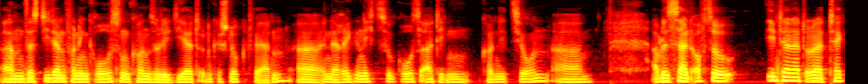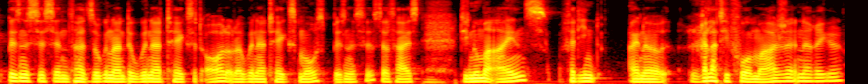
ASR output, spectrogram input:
ähm, dass die dann von den Großen konsolidiert und geschluckt werden. Äh, in der Regel nicht zu großartigen Konditionen. Äh, aber das ist halt oft so, Internet- oder Tech-Businesses sind halt sogenannte Winner takes it all oder Winner takes most Businesses. Das heißt, die Nummer eins verdient eine relativ hohe Marge in der Regel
